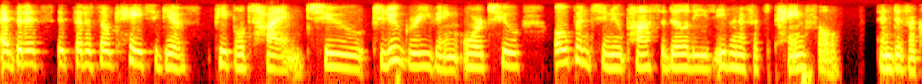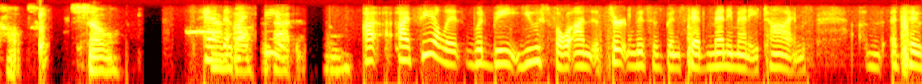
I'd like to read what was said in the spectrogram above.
that it's that it's okay to give people time to to do grieving or to open to new possibilities even if it's painful and difficult. So and I feel, I, I feel it would be useful, and certainly this has been said many, many times, uh, to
